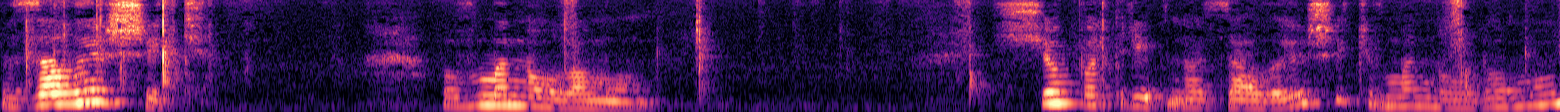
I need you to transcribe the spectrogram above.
залишити? в минулому. Що потрібно залишити в минулому?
